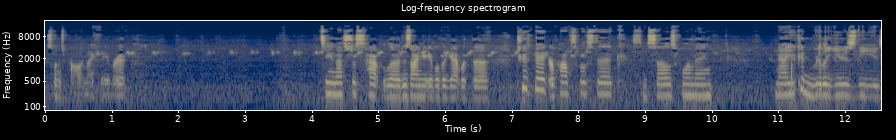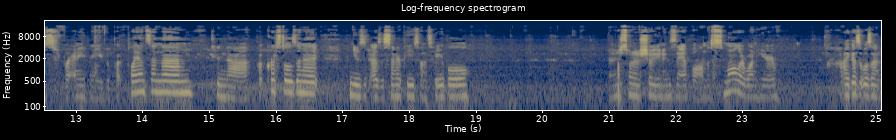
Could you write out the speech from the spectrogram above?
This one's probably my favorite. See, and that's just how the design you're able to get with the toothpick or popsicle stick, some cells forming. Now you can really use these for anything. You can put plants in them, you can uh, put crystals in it, you can use it as a centerpiece on a table. I just wanted to show you an example on the smaller one here. I guess it wasn't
